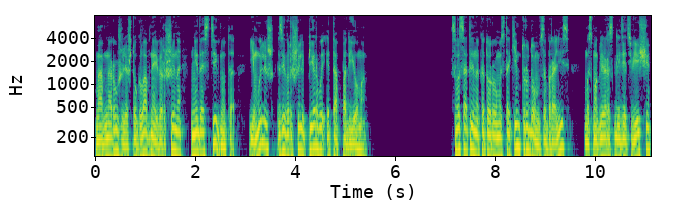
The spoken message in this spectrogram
Мы обнаружили, что главная вершина не достигнута, и мы лишь завершили первый этап подъема. С высоты, на которую мы с таким трудом взобрались, мы смогли разглядеть вещи,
